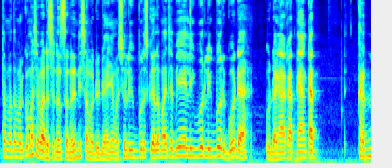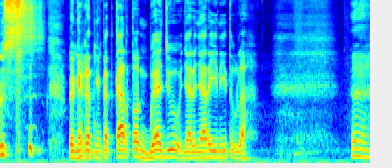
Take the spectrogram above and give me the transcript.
teman-teman gue masih pada seneng-seneng nih sama dunianya masih libur segala macam. Ya libur libur. Gue udah udah ngangkat-ngangkat kerdus. Udah ngangkat-ngangkat karton baju nyari-nyari ini itulah. Uh,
